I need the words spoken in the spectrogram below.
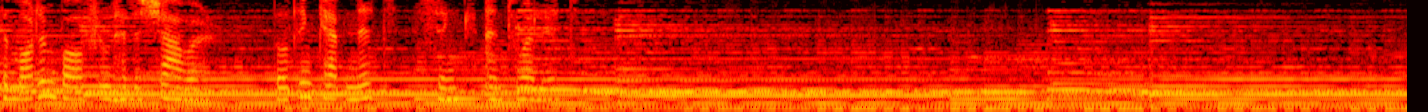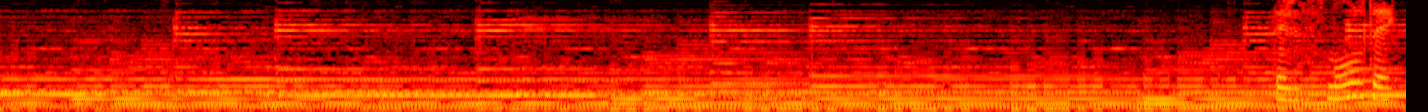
The modern bathroom has a shower, built-in cabinet, sink and toilet. There is a small deck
